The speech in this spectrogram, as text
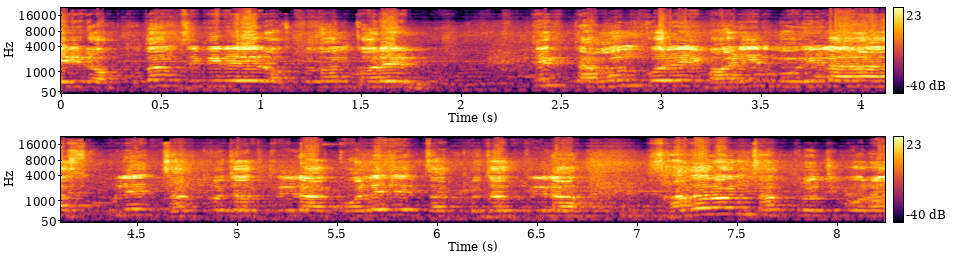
এই রক্তদান শিবিরে রক্তদান করেন। ঠিক তেমন করেই বাড়ির মহিলারা, স্কুলের ছাত্রছাত্রীরা, কলেজের ছাত্রছাত্রীরা, সাধারণ ছাত্র যুবরা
